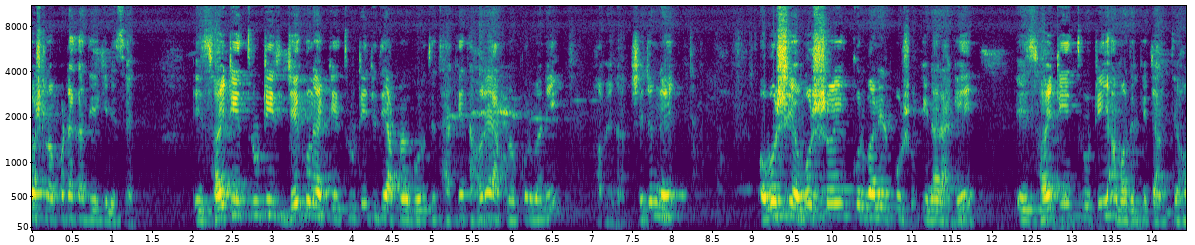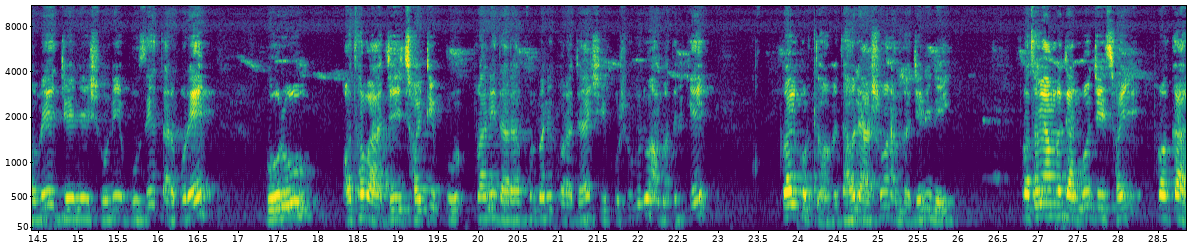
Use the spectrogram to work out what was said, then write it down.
দশ লক্ষ টাকা দিয়ে কিনেছেন, এই ছয়টি ত্রুটির যে কোনো একটি ত্রুটি যদি আপনার গরুতে থাকে, তাহলে আপনার কোরবানি হবে না। সেজন্যে অবশ্যই অবশ্যই কোরবানির পশু কেনার আগে এই ছয়টি ত্রুটি আমাদেরকে জানতে হবে, জেনে, শুনে, বুঝে তারপরে গরু অথবা যে ছয়টি প্রাণী দ্বারা কোরবানি করা যায়, সেই পশুগুলো আমাদেরকে ক্রয় করতে হবে। তাহলে আসুন আমরা জেনে নেই। প্রথমে আমরা জানব যে ছয় প্রকার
